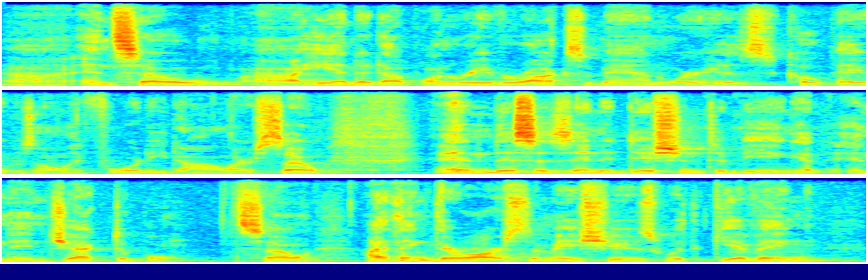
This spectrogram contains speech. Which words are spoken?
Uh, and so uh, he ended up on rivaroxaban where his copay was only $40. So, and this is in addition to being an, an injectable. So I think there are some issues with giving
